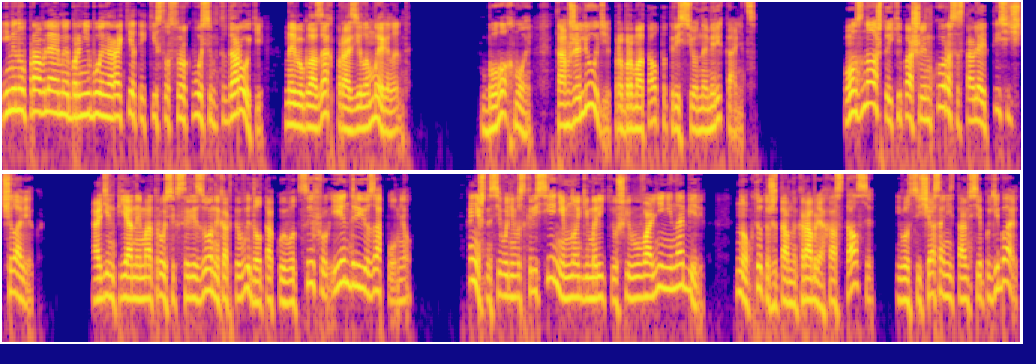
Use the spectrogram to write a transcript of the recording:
Именно управляемая бронебойной ракетой Ки-148 Тодороки на его глазах поразила Мэриленд. «Бог мой, там же люди!» — пробормотал потрясенный американец. Он знал, что экипаж линкора составляет тысячи человек. Один пьяный матросик с Аризоны как-то выдал такую вот цифру, и Эндрю ее запомнил. Конечно, сегодня воскресенье, многие моряки ушли в увольнение на берег, но кто-то же там на кораблях остался, и вот сейчас они там все погибают.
